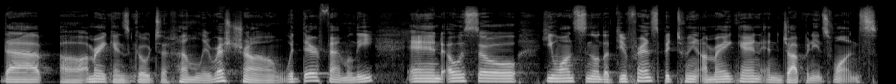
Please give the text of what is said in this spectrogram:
that uh, Americans go to family restaurant with their family, and also he wants to know the difference between American and Japanese ones.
